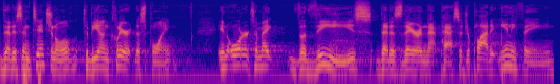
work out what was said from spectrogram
That it's intentional to be unclear at this point in order to make the these that is there in that passage apply to anything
